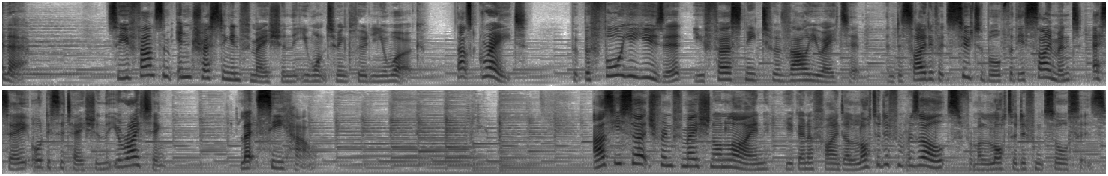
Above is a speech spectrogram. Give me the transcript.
Hi there. So you found some interesting information that you want to include in your work. That's great. But before you use it, you first need to evaluate it and decide if it's suitable for the assignment, essay or dissertation that you're writing. Let's see how. As you search for information online, you're going to find a lot of different results from a lot of different sources.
